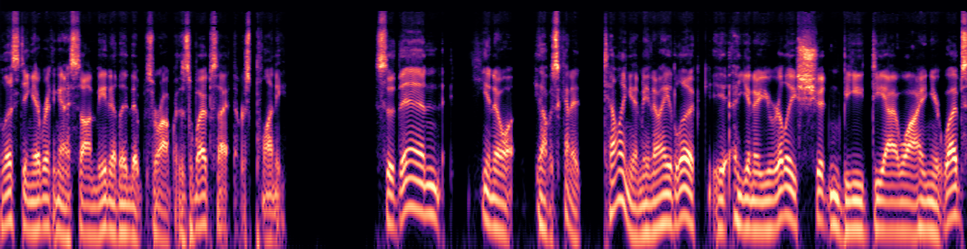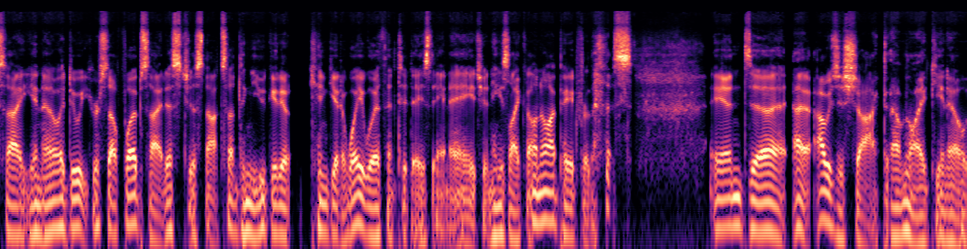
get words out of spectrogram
listing everything I saw immediately that was wrong with his website. There was plenty. So then, you know, I was kind of telling him, you know, hey, look, you know, you really shouldn't be DIYing your website. You know, a do-it-yourself website. It's just not something you get can get away with in today's day and age. And he's like, oh no, I paid for this. And uh, I, I, was just shocked. I'm like, you know,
